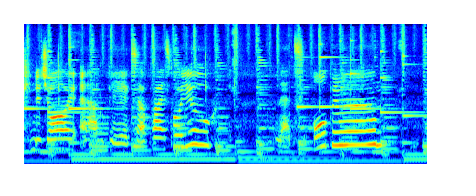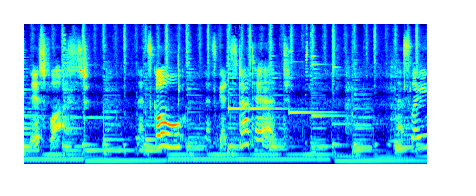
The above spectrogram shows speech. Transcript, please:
Kinder Joy, and Big Surprise for you. Let's open this first. Let's go. Let's get started. Leslie,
